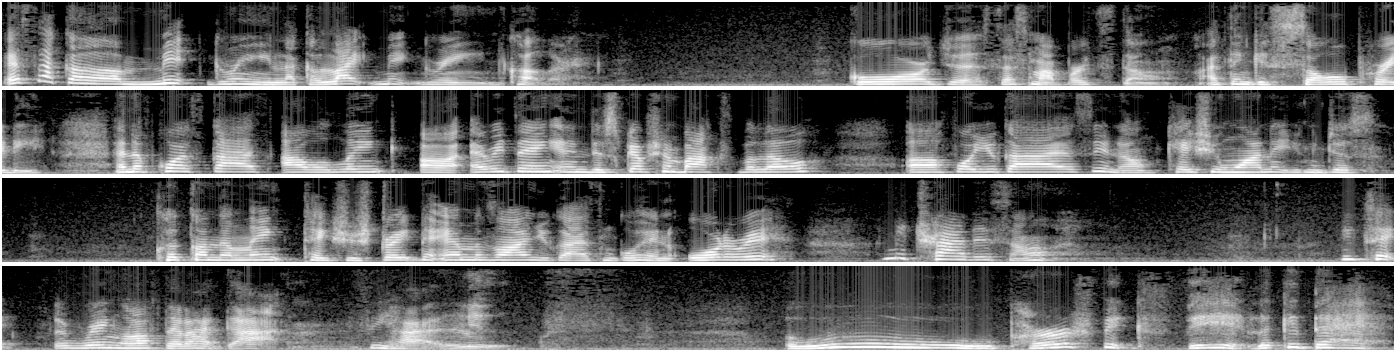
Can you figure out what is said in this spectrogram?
It's like a mint green, like a light mint green color gorgeous. That's my birthstone. I think it's so pretty. And of course guys i will link uh, everything in the description box below uh, for you guys you know in case you want it you can just click on the link takes you straight to amazon. You guys can go ahead and order it. Let me try this on. Let me take the ring off that i got. See how it looks. Ooh, perfect fit. Look at that.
